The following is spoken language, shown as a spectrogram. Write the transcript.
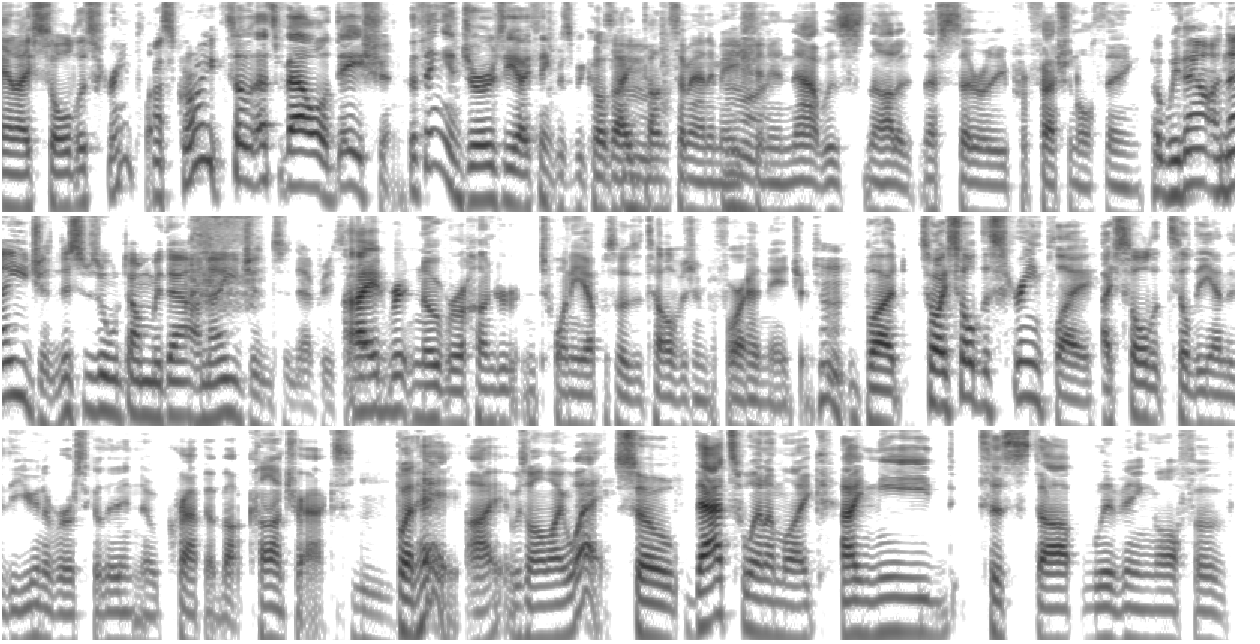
and I sold a screenplay. That's great. So that's validation. The thing in Jersey, I think, was because I'd Mm. done some animation, Right. and that was not a necessarily a professional thing. But without an agent, this was all done without an agent and everything. I had written over 120 episodes of television before I had an agent. Hmm. But so I sold the screenplay. I sold it till the end of the universe because I didn't know crap about contracts. Hmm. But hey, I it was on my way. So that's when I'm like, I need to stop living off of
